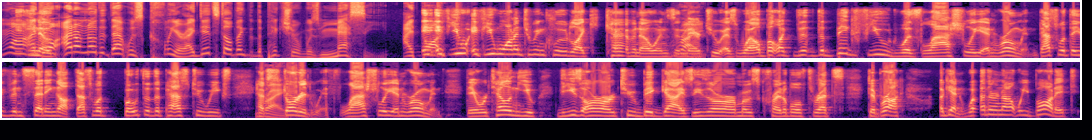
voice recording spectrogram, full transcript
well, I, know, don't, I don't know that that was clear. I did still think that the picture was messy. I thought if you if you wanted to include like Kevin Owens in right. there too as well, but like the the big feud was Lashley and Roman. That's what they've been setting up. That's what both of the past two weeks have right. started with. Lashley and Roman. They were telling you these are our two big guys. These are our most credible threats to Brock. Again, whether or not we bought it,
